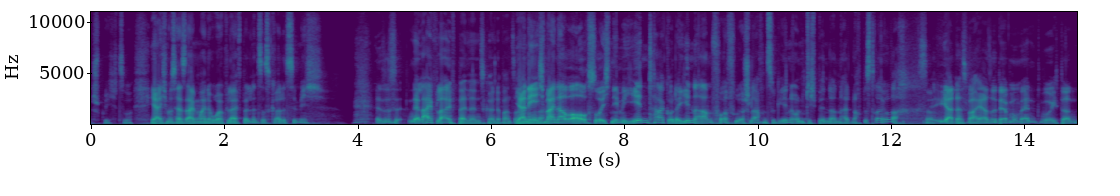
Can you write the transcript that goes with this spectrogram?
spricht. So. Ja, ich muss ja sagen, meine Work-Life-Balance ist gerade ziemlich. Es ist eine Life-Life-Balance, könnte man sagen. ja, nee, oder? ich meine aber auch so, ich nehme jeden Tag oder jeden Abend vor, früher schlafen zu gehen und ich bin dann halt noch bis 3 Uhr wach. So. Ja, das war ja so der Moment, wo ich dann,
